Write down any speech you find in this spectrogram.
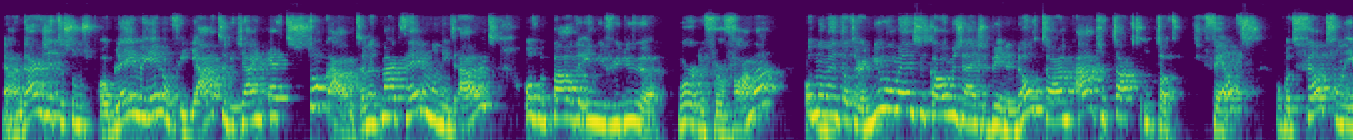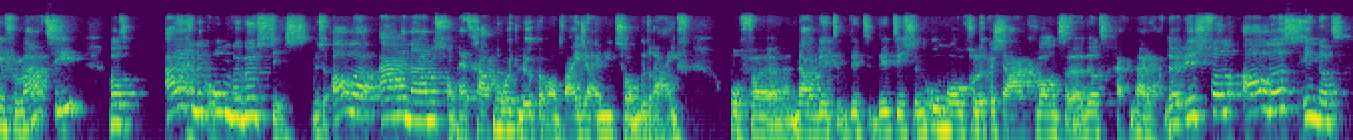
nou, daar zitten soms problemen in of hiaten, die zijn echt stokoud. En het maakt helemaal niet uit of bepaalde individuen worden vervangen. Op het moment dat er nieuwe mensen komen, zijn ze binnen no time aangetakt op dat veld, op het veld van informatie, wat eigenlijk onbewust is. Dus alle aannames van het gaat nooit lukken, want wij zijn niet zo'n bedrijf. Of eh, nou, dit, dit, dit is een onmogelijke zaak, want eh, dat. Nou ja, er is van alles in dat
